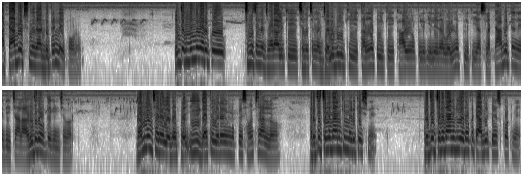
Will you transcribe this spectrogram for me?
ఆ ట్యాబ్లెట్స్ మీద డిపెండ్ అయిపోవడం. ఇంతకు ముందు వరకు చిన్న చిన్న జ్వరాలకి చిన్న చిన్న జలుబులకి తలనొప్పులకి కాళ్ళ నొప్పులకి లేదా ఒళ్ళు నొప్పులకి అసలు ట్యాబ్లెట్ అనేది చాలా అరుదుగా ఉపయోగించేవారు. గమనించారో లేదో ప్ర- ఈ గత ఇరవై ముప్పై సంవత్సరాల్లో ప్రతి చిన్నదానికి మెడికేషనే. ప్రతి చిన్నదానికి ఏదో ఒక టాబ్లెట్ వేసుకోవటమే.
